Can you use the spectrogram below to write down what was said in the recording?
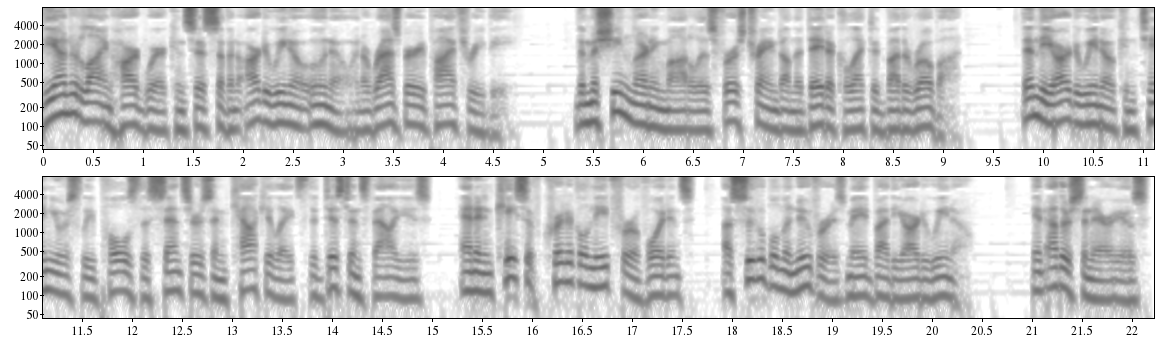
The underlying hardware consists of an Arduino Uno and a Raspberry Pi 3B. The machine learning model is first trained on the data collected by the robot. Then the Arduino continuously polls the sensors and calculates the distance values, and in case of critical need for avoidance, a suitable maneuver is made by the Arduino. In other scenarios,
